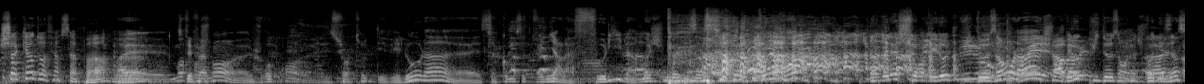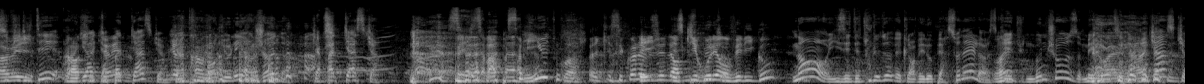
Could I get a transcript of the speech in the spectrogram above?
Chacun doit faire sa part. voilà. Ouais, moi franchement, euh, je reprends euh, sur le truc des vélos là, euh, ça commence à devenir la folie là. Moi je vois des incivilités. là. Non mais là je suis en vélo depuis deux ans là, je suis en vélo depuis deux ans là. Je vois Ah des ah incivilités, un gars qui a pas de casque, qui est en train d'engueuler un jeune qui a pas de casque. C'est- Ça va pas 5 minutes quoi. C'est quoi Et l'objet de Est-ce qu'ils roulaient en véligo Non, ils étaient tous les deux avec leur vélo personnel, ce Ouais. qui est une bonne chose. Mais l'autre il a un casque.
